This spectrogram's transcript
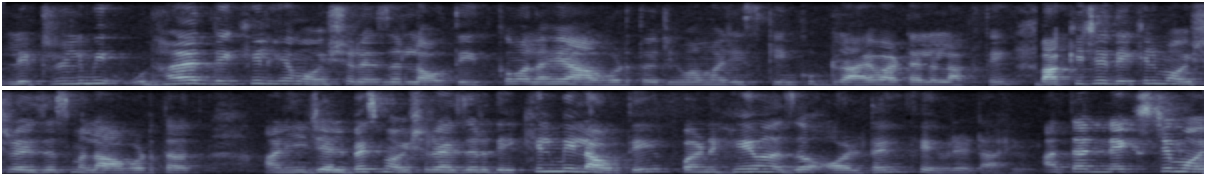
लिटरली मी उन्हाळ्यात देखील हे मॉइश्चरायझर लावते. इतकं मला हे आवडतं. जेव्हा माझी स्किन खूप ड्राय वाटायला लागते. बाकीचे देखील मॉइश्चरायझर्स मला आवडतात. आणि जेलबेस मॉइश्चरायझर देखील मी लावते. पण हे माझं ऑल टाईम फेवरेट आहे. आता नेक्स्ट जे मॉइश्चर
